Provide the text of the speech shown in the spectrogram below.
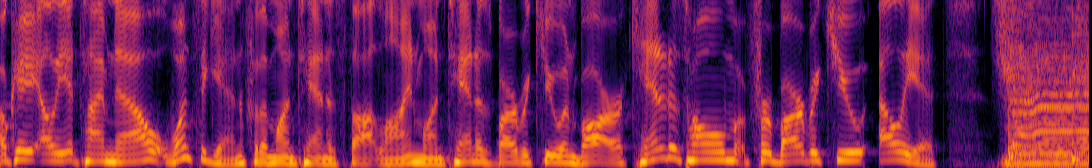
Okay, Elliot, time now once again for the Montana's Thought Line. Montana's Barbecue and Bar, Canada's home for barbecue. Elliot. Try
